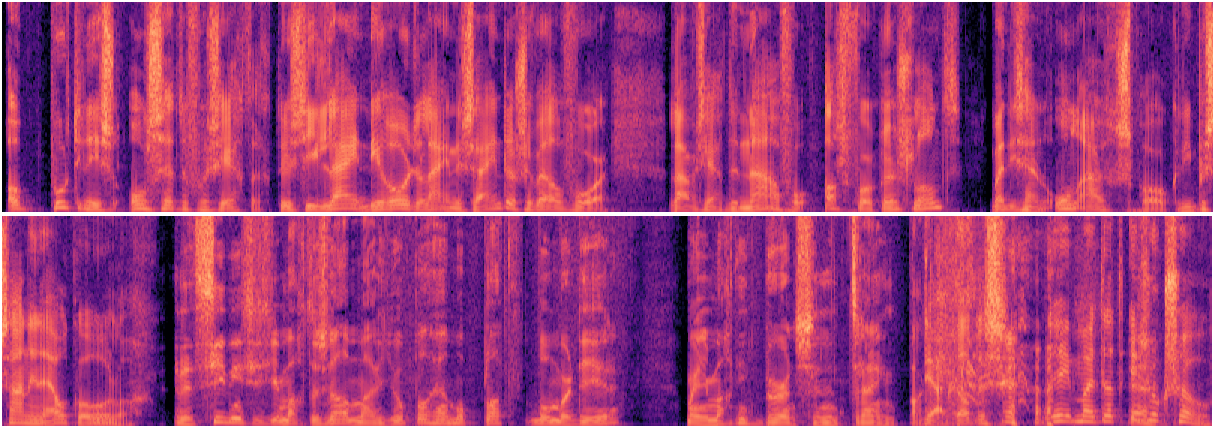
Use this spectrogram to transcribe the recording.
ook Poetin is ontzettend voorzichtig. Dus die, lijn, die rode lijnen zijn er zowel voor, laten we zeggen, de NAVO als voor Rusland. Maar die zijn onuitgesproken. Die bestaan in elke oorlog. En het cynische is, je mag dus wel Mariupol helemaal plat bombarderen. Maar je mag niet Burns in een trein pakken. Ja, dat is. Nee, maar dat is ook zo.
